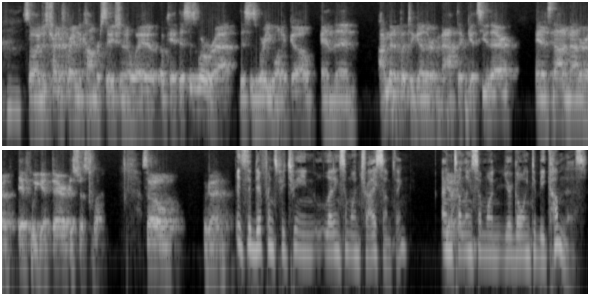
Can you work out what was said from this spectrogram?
Mm-hmm. so i just try to frame the conversation in a way of okay this is where we're at this is where you want to go and then i'm going to put together a map that gets you there and it's not a matter of if we get there it's just when. So go ahead. It's the difference between letting someone try something and yep. telling someone you're going to become this.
